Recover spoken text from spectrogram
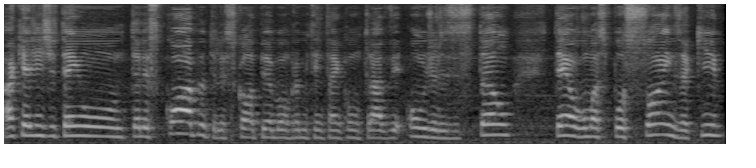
Aqui a gente tem um telescópio, o telescópio é bom para me tentar encontrar, ver onde eles estão. Tem algumas poções aqui.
